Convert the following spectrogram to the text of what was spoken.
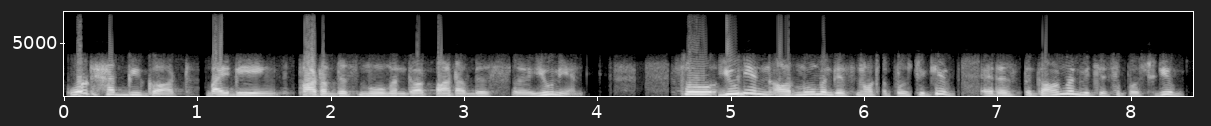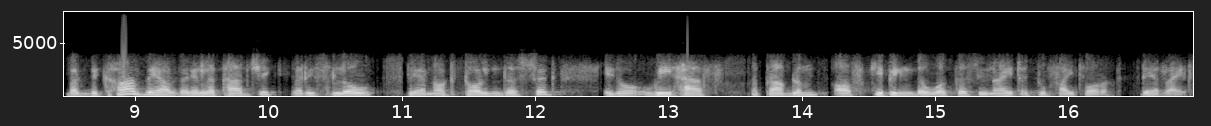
what have we got by being part of this movement or part of this uh, union. So union or movement is not supposed to give. It is the government which is supposed to give. But because they are very lethargic, very slow, they are not at all interested, you know, we have a problem of keeping the workers united to fight for their rights.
